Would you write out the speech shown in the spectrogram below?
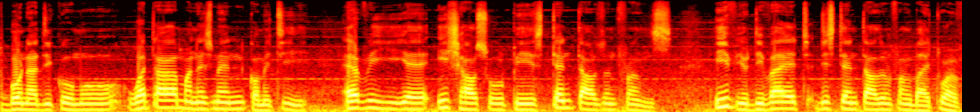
Bonadikombo Water Management Committee, every year each household pays 10,000 francs. If you divide this 10,000 francs by 12,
